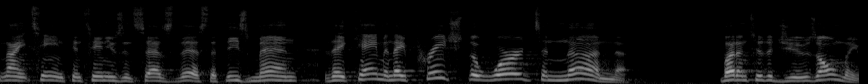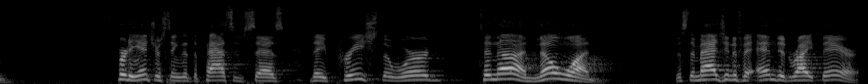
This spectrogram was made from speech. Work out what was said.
19 continues and says this that these men they came and they preached the word to none, but unto the Jews only. It's pretty interesting that the passage says they preached the word to none, no one. Just imagine if it ended right there.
